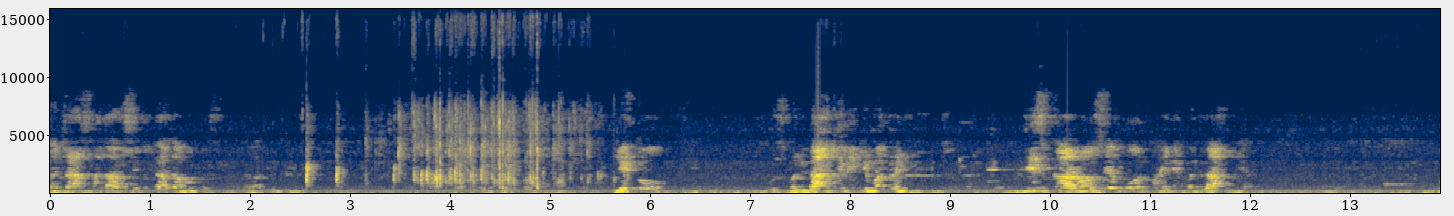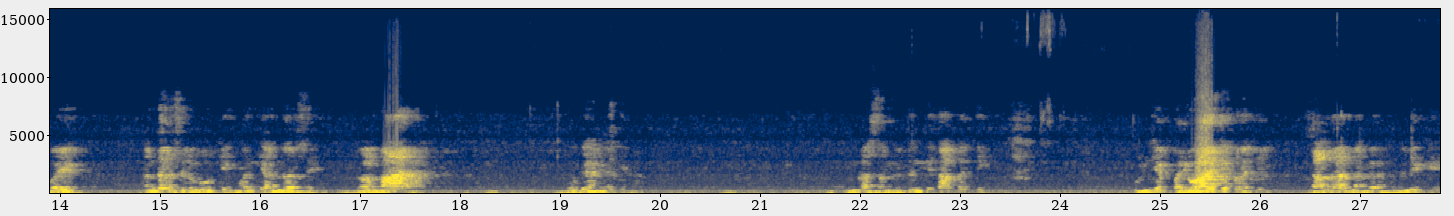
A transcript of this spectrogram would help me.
पचास हज़ार से भी ज़्यादा होते ये तो उस बलिदान की भी कीमत रही। जिस कारणों से मोहन भाई ने बलिदान किया। वो एक अंदर से लोगों के मन के अंदर से जो अंगार है। वो भी हमने देखा। उनका संगठन की ताकत थी। उनके परिवार के प्रति दादरा नगर हवेली के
